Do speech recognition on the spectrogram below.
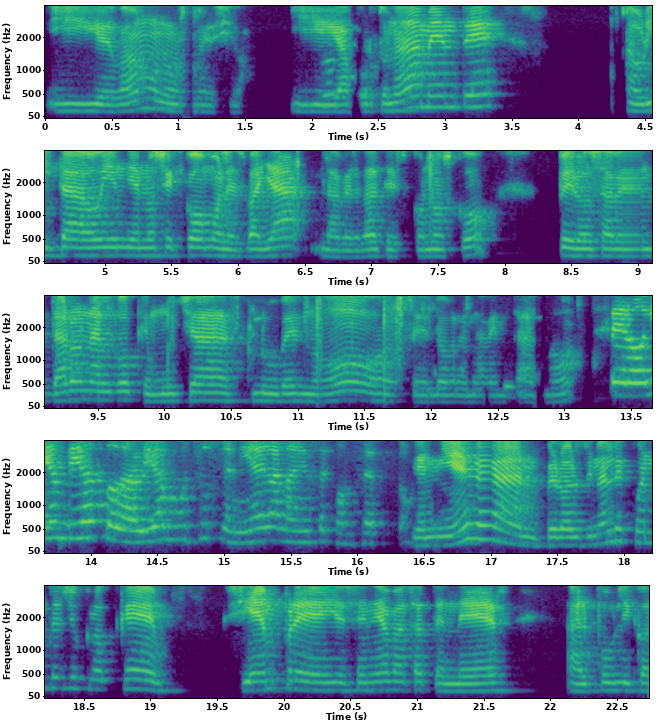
y vámonos, recio. Y afortunadamente, ahorita, hoy en día, no sé cómo les vaya, la verdad desconozco, pero se aventaron algo que muchos clubes no se logran aventar, ¿no? Pero hoy en día todavía muchos se niegan a ese concepto. Se niegan, pero al final de cuentas yo creo que siempre, Yesenia, vas a tener al público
